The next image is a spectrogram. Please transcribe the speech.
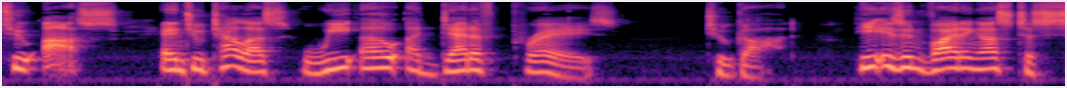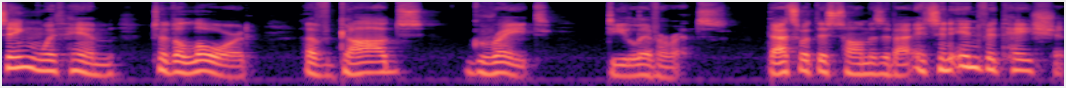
to us and to tell us we owe a debt of praise to God. He is inviting us to sing with him to the Lord of God's great deliverance. That's what this psalm is about. It's an invitation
